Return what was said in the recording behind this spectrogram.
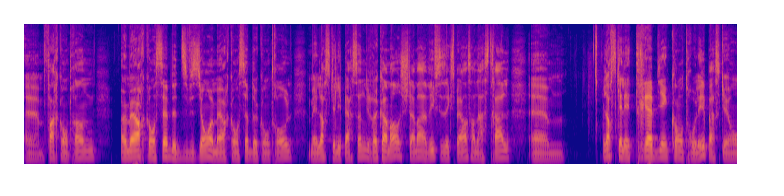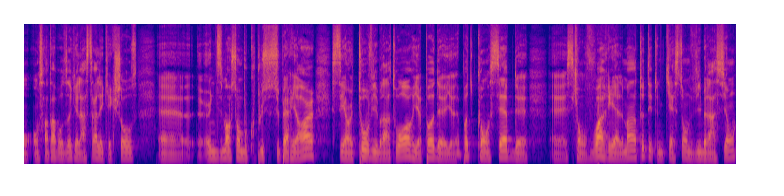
faire comprendre un meilleur concept de division, un meilleur concept de contrôle. Mais lorsque les personnes recommencent justement à vivre ces expériences en astral, euh, lorsqu'elle est très bien contrôlée, parce qu'on on, s'entend pour dire que l'astral est quelque chose, euh, une dimension beaucoup plus supérieure, c'est un taux vibratoire, il n'y a, pas de, a pas de concept de euh, ce qu'on voit réellement, tout est une question de vibration,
